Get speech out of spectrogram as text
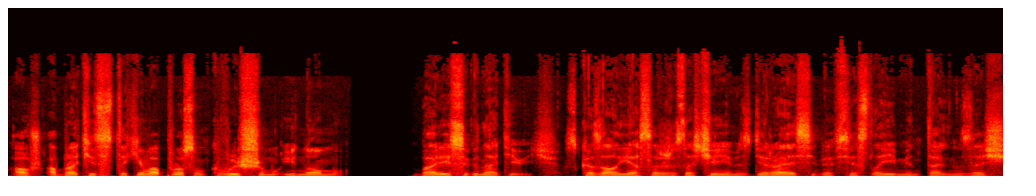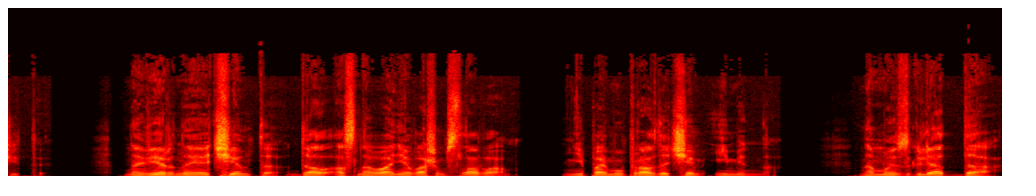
А уж обратиться с таким вопросом к высшему иному? Борис Игнатьевич, сказал я с ожесточением, сдирая с себя все слои ментальной защиты. Наверное, я чем-то дал основание вашим словам. Не пойму, правда, чем именно. На мой взгляд, да,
